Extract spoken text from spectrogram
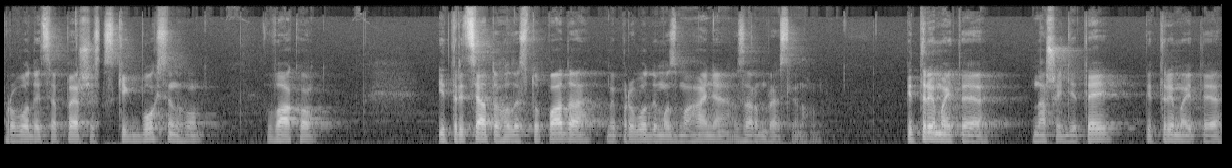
проводиться перші з кікбоксингу ВАКО. І 30 листопада ми проводимо змагання з армреслінгу. Підтримайте наших дітей, підтримайте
